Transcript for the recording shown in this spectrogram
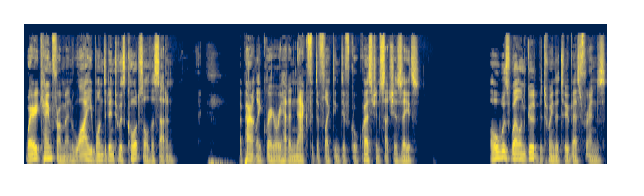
where he came from, and why he wandered into his courts all of a sudden. Apparently, Gregory had a knack for deflecting difficult questions such as these. All was well and good between the two best friends,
